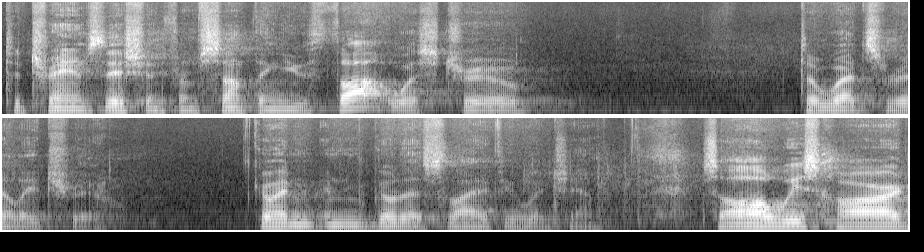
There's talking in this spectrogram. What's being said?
to transition from something you thought was true to what's really true. Go ahead and go to that slide if you would, Jim. It's always hard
